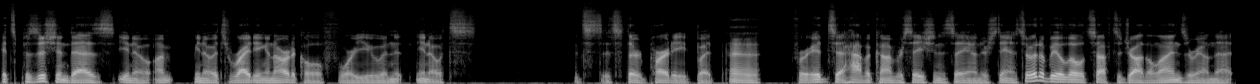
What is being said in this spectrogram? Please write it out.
it's positioned as you know I'm you know it's writing an article for you and it, you know it's it's it's third party, but uh, for it to have a conversation and say I understand, so it'll be a little tough to draw the lines around that.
